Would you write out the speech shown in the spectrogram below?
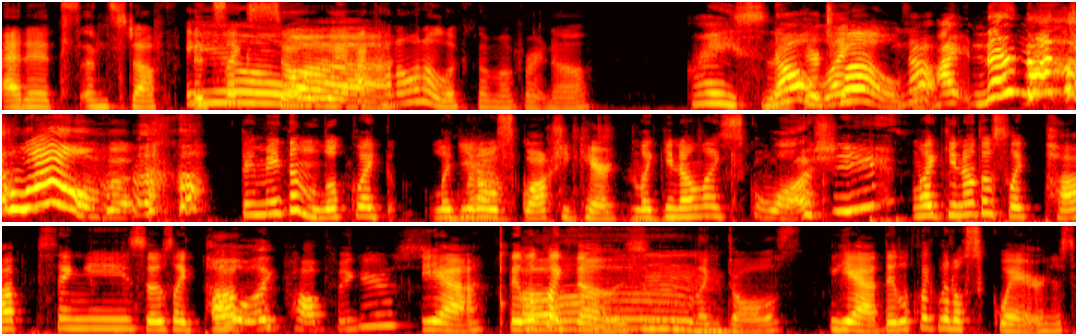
edits and stuff. It's like so weird. I kind of want to look them up right now. Grace. No, they're like, twelve. No, I they're not twelve. They made them look like like little Yeah. squashy characters, like you know, like Squashy? like you know those like pop thingies, those like pop. Oh, like pop figures? Yeah, they look like those. Mm, like dolls. Yeah, they look like little squares.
